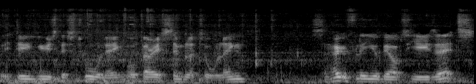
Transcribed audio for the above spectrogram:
that do use this tooling or very similar tooling. So hopefully you'll be able to use it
